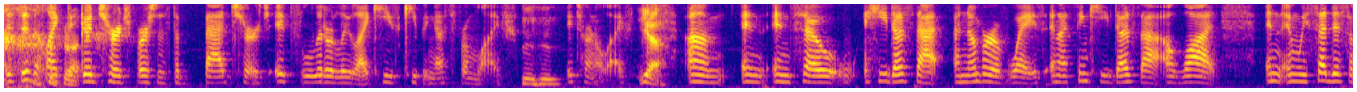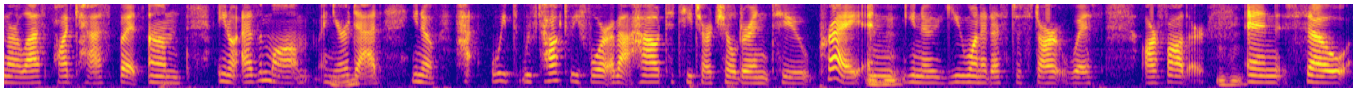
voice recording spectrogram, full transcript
This isn't like the good church versus the bad church. It's literally like he's keeping us from life, eternal life. Yeah. Um, and and so he does that a number of ways, and I think he does that a lot and, and we said this in our last podcast, but um, you know, as a mom and you're a dad, you know, ha- we we've talked before about how to teach our children to pray, and you know, you wanted us to start with our Father, mm-hmm. and so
